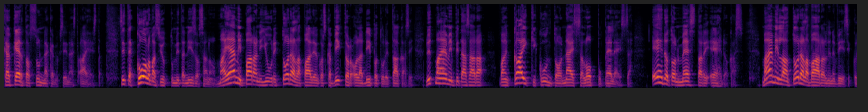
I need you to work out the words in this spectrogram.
käy kertoa sun näkemyksiä näistä aiheista. Sitten kolmas juttu, mitä Niso sanoo. Miami parani juuri todella paljon, koska Victor Oladipo tuli takaisin. Nyt Miami pitää saada vain kaikki kuntoon näissä loppupeleissä ehdoton mestari ehdokas. Miamilla on todella vaarallinen viisikko.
